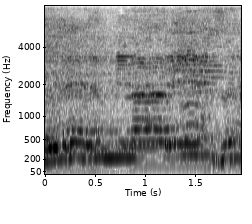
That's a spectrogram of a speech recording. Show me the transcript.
未来ズ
